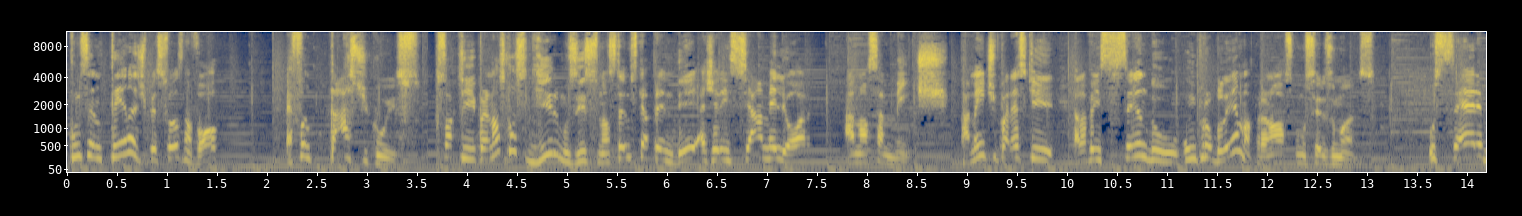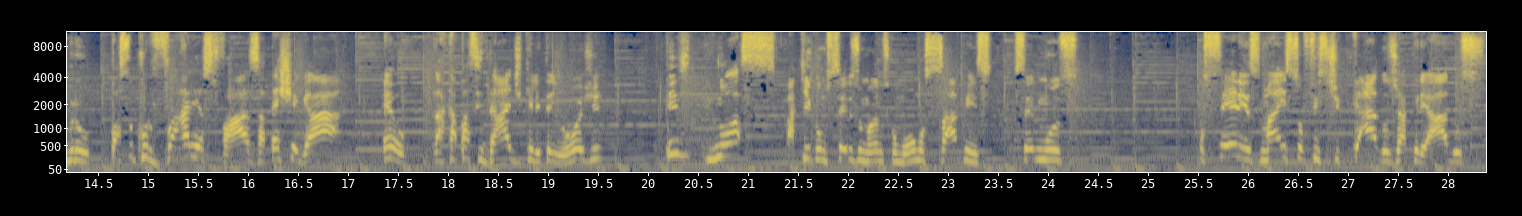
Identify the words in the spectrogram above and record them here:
com centenas de pessoas na volta. É fantástico isso. Só que para nós conseguirmos isso, nós temos que aprender a gerenciar melhor a nossa mente. A mente parece que ela vem sendo um problema para nós como seres humanos. O cérebro passou por várias fases até chegar na capacidade que ele tem hoje. E nós, aqui como seres humanos, como Homo sapiens, sermos os seres mais sofisticados já criados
